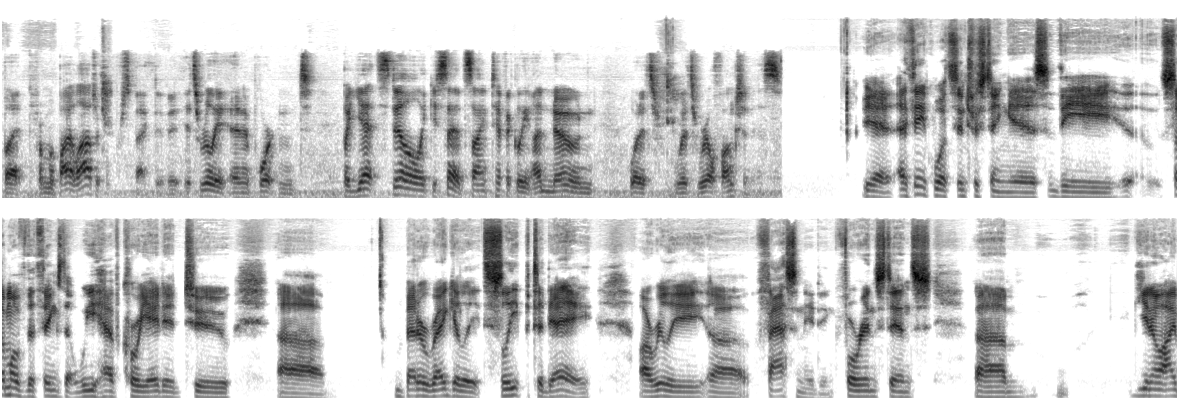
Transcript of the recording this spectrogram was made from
but from a biological perspective, it, it's really an important, but yet still, like you said, scientifically unknown what its what its real function is. Yeah, I think what's interesting is the some of the things that we have created to uh, better regulate sleep today are really uh, fascinating. For instance, um, you know, I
